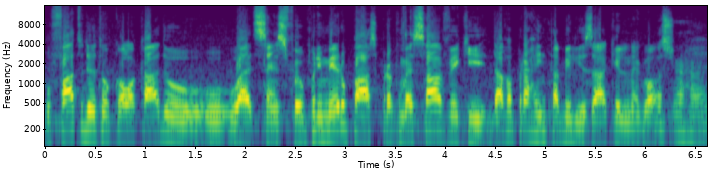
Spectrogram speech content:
o fato de eu ter colocado o, o AdSense foi o primeiro passo para começar a ver que dava para rentabilizar aquele negócio, Aham.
